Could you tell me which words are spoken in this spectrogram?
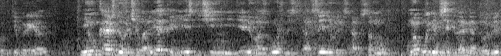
в октябре. Не у каждого человека есть в течение недели возможность оценивать обстановку. Мы будем всегда готовить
